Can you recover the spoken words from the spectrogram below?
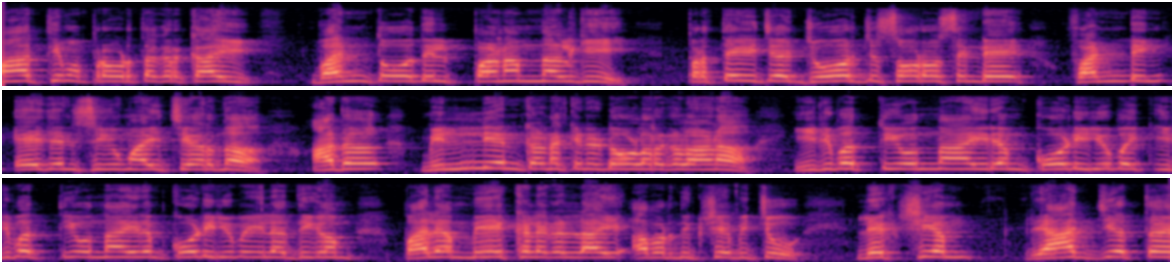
മാധ്യമ പ്രവർത്തകർക്കായി വൻതോതിൽ പണം നൽകി. പ്രത്യേകിച്ച് ജോർജ് സോറോസിന്റെ ഫണ്ടിംഗ് ഏജൻസിയുമായി ചേർന്ന് അത് മില്യൺ കണക്കിന് ഡോളറുകളാണ്. ഇരുപത്തിയൊന്നായിരം കോടി രൂപ ഇരുപത്തിയൊന്നായിരം കോടി രൂപയിലധികം പല മേഖലകളിലായി അവർ നിക്ഷേപിച്ചു. ലക്ഷ്യം രാജ്യത്തെ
